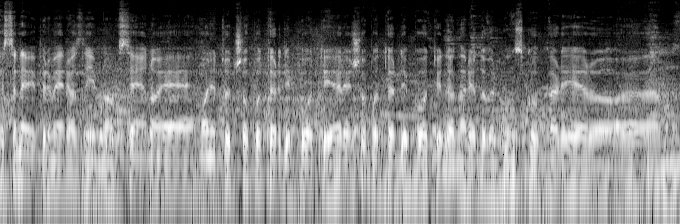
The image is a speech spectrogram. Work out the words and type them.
Jaz se ne bi primerjal z njim, no vseeno je, je tudi šel po trdi poti, je res šel po trdi poti, da je naredil vrhunsko kariero. Um,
